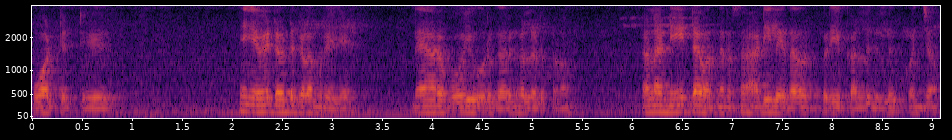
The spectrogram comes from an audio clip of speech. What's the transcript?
போட்டுட்டு நீங்கள் வீட்டை விட்டு கிளம்புறீங்க. நேராக போய் ஒரு கருங்கல் எடுக்கணும். நல்லா நீட்டாக வந்து சார் அடியில் ஏதாவது ஒரு பெரிய கல் கல் கொஞ்சம்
